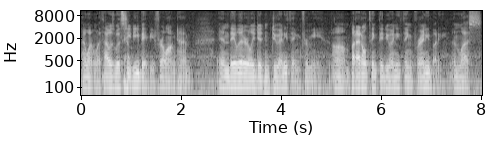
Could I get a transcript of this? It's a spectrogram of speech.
I went with. I was with CD Baby for a long time, and they literally didn't do anything for me. Um, but I don't think they do anything for anybody unless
